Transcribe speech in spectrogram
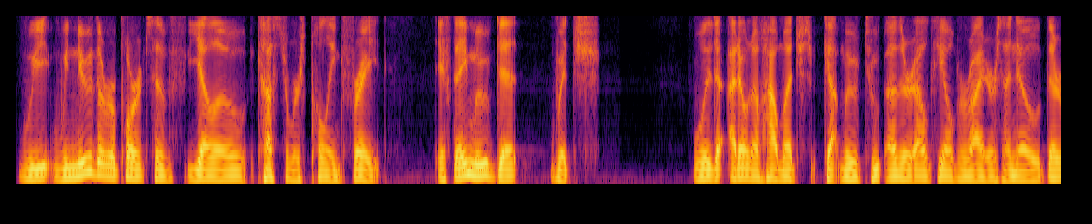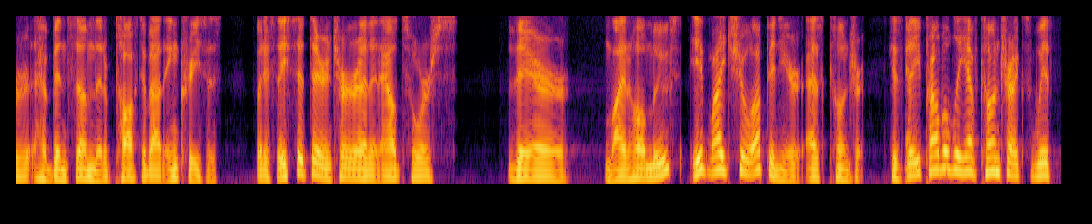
we we knew the reports of Yellow customers pulling freight. If they moved it, which would I don't know how much got moved to other LTL providers. I know there have been some that have talked about increases, but if they sit there and turn around and outsource their line haul moves, it might show up in here as contract because they probably have contracts with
